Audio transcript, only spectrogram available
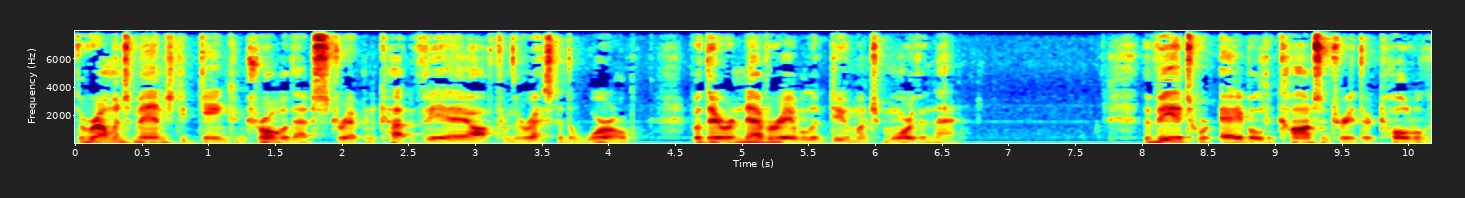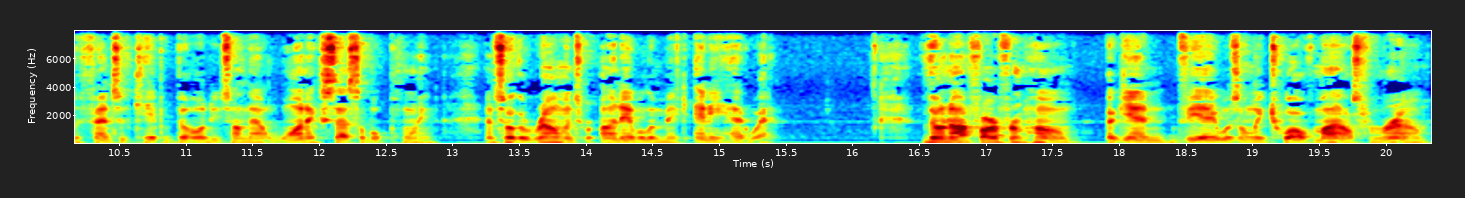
The Romans managed to gain control of that strip and cut Veii off from the rest of the world, but they were never able to do much more than that. The Veiites were able to concentrate their total defensive capabilities on that one accessible point, and so the Romans were unable to make any headway. Though not far from home, again, Veii was only 12 miles from Rome,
